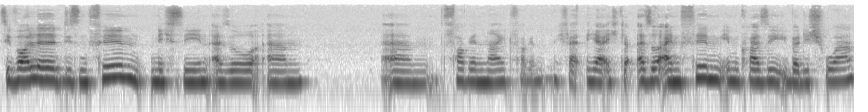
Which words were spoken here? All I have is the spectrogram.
sie wolle diesen Film nicht sehen, also ähm, ähm, Fog and Night, Fog and, ich weiß, ja, ich, also einen Film eben quasi über die Shoah,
